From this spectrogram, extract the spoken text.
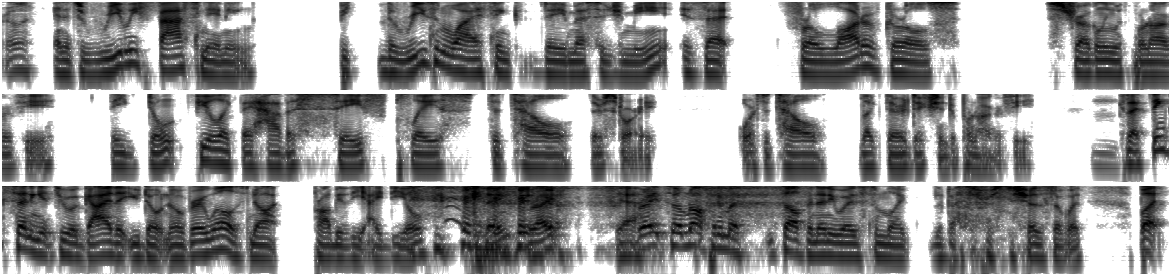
Really? and it's really fascinating. Be- the reason why I think they message me is that for a lot of girls struggling with pornography, they don't feel like they have a safe place to tell their story or to tell like their addiction to pornography. Mm. Because I think sending it to a guy that you don't know very well is not probably the ideal thing, right? Yeah. Right. So I'm not putting myself in any way some like the best person to share this stuff with, but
